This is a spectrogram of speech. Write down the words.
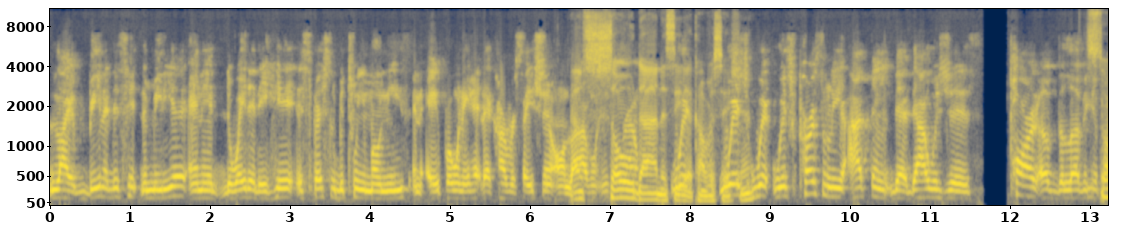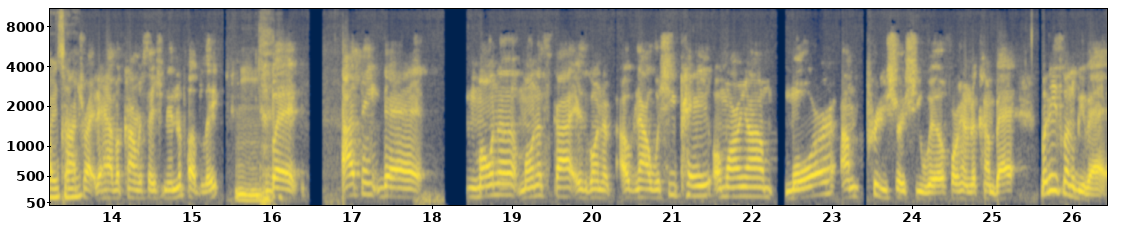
like being that this hit the media and it, the way that it hit, especially between Monique and April when they had that conversation on live I'm on so Instagram, dying to see which- that conversation. Which, which, which personally, I think that that was just part of the love and hip hop contract to have a conversation in the public. Mhm. But I think that Mona Mona Scott is going to oh, now. Will she pay Omarion more? I'm pretty sure she will for him to come back. But he's going to be back.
